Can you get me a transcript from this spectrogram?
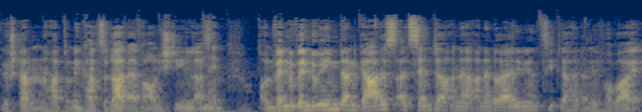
gestanden hat und den kannst du da halt einfach auch nicht stehen lassen. Nee. Und wenn du, wenn du ihn dann guardest als Center an der, an der Dreierlinie, zieht er halt an dir vorbei.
